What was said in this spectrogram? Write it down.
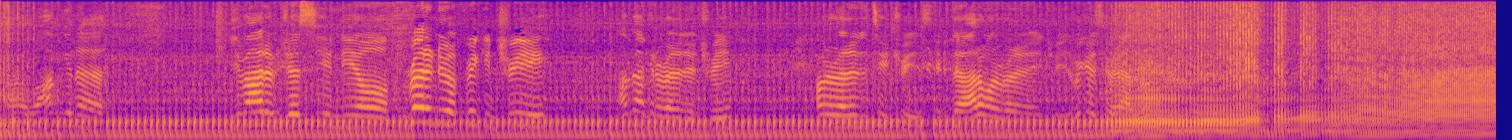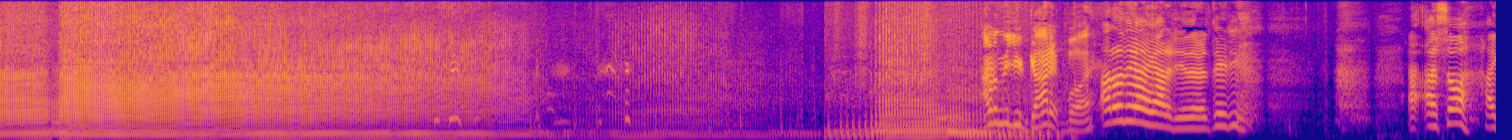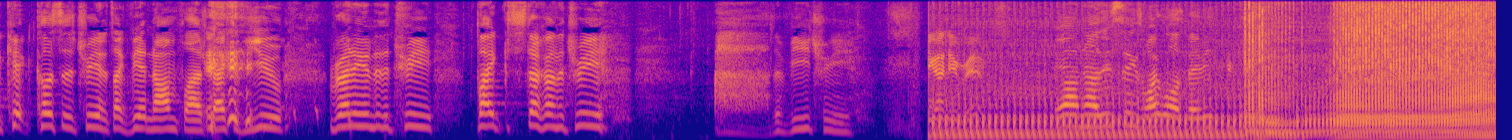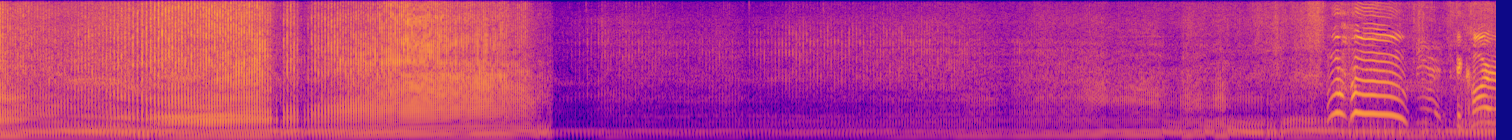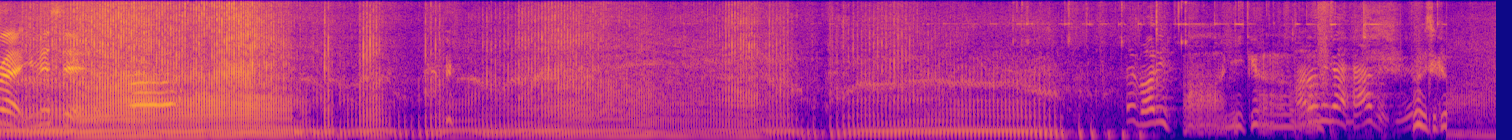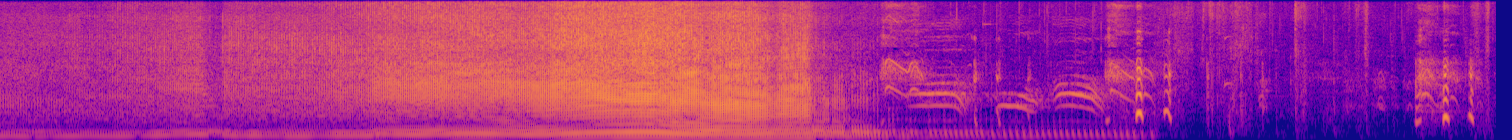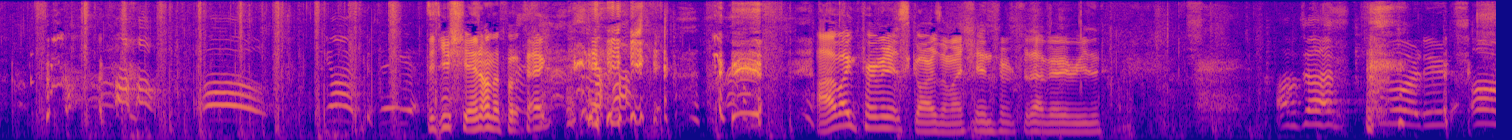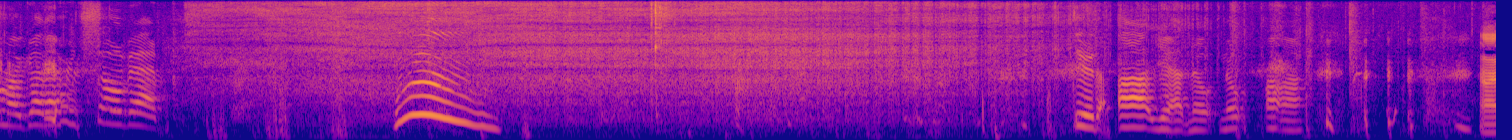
Uh, well, I'm gonna. You might have just seen Neil run into a freaking tree. I'm not gonna run into a tree. I'm gonna run into two trees. No, I don't want don't think you got it, boy. I don't think I got it either, dude. You, I, I saw I kicked close to the tree, and it's like Vietnam flashbacks of you running into the tree, bike stuck on the tree. Ah, the V tree. You got new rims. Yeah, no, these things white walls, baby. The car wreck, you missed it. Hey, buddy. Oh, Nico. I don't think I have it, dude. Did you shin on the foot peg? I have like permanent scars on my shins for, for that very reason. I'm done. One more, dude. Oh my god, that hurts so bad. Woo! Dude, uh, yeah, no, no, uh-uh. All right.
